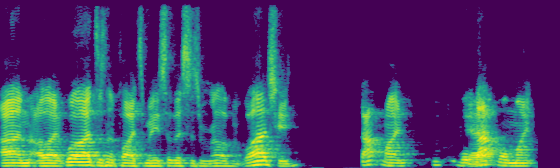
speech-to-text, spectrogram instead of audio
um, are like, well, that doesn't apply to me, so this isn't relevant. Well, actually, that might, well, yeah. that one might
